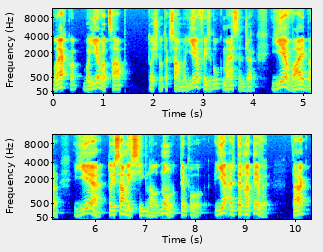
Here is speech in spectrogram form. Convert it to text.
Легко, бо є WhatsApp, точно так само, є Facebook Messenger, є Viber, є той самий Signal. Ну, типу, є альтернативи. Так?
